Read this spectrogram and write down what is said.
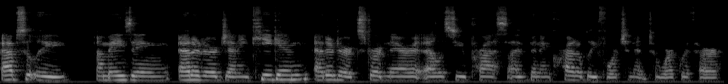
absolutely amazing editor, Jenny Keegan, editor extraordinaire at LSU Press. I've been incredibly fortunate to work with her.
